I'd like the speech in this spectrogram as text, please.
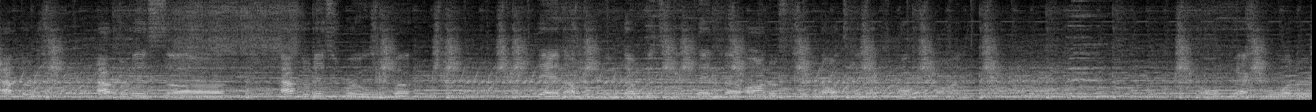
After, after this, uh, after this room, then I'm moving down the team, then the honors is moving on to the next Pokemon. Oh, Magmortar.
